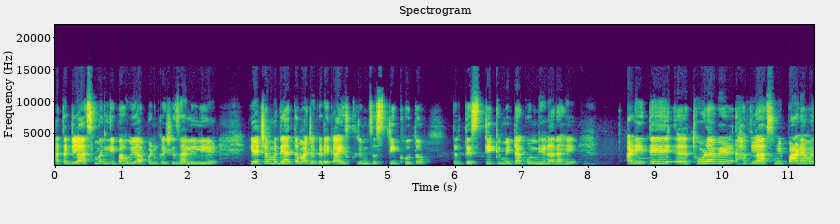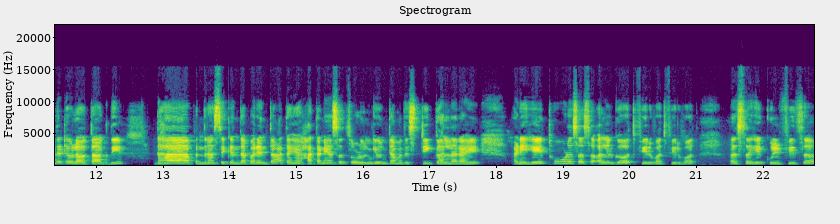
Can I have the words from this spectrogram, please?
आता ग्लासमधली पाहूया आपण कशी झालेली आहे. याच्यामध्ये आता माझ्याकडे एक आईस्क्रीमचं स्टिक होतं. तर ते स्टिक मी टाकून घेणार आहे. आणि ते थोडा वेळ हा ग्लास मी पाण्यामध्ये ठेवला होता अगदी दहा पंधरा सेकंदापर्यंत. आता हे हाताने असं चोळून घेऊन त्यामध्ये स्टिक घालणार आहे. आणि हे थोडंसं असं अलगत फिरवत फिरवत असं हे कुल्फीचं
